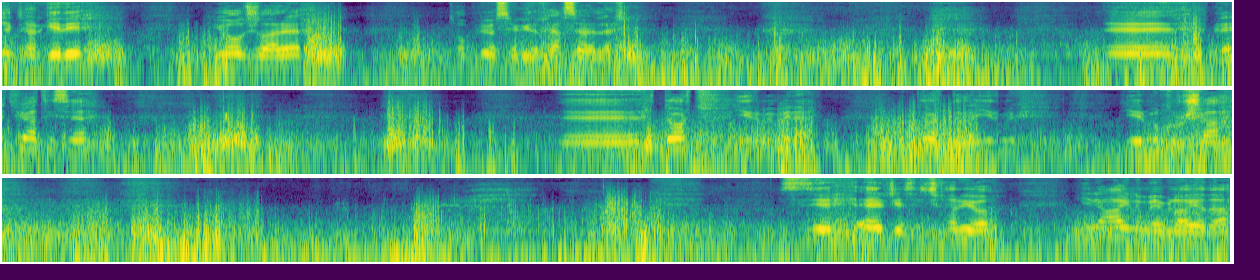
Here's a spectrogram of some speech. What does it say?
tekrar geri yolcuları topluyor sevgili kayak severler. Ee, bilet fiyatı ise ee, 4.20 mi ne? 4 lira 20 20 kuruşa sizi Erciyes'e çıkarıyor. Yine aynı meblağa da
